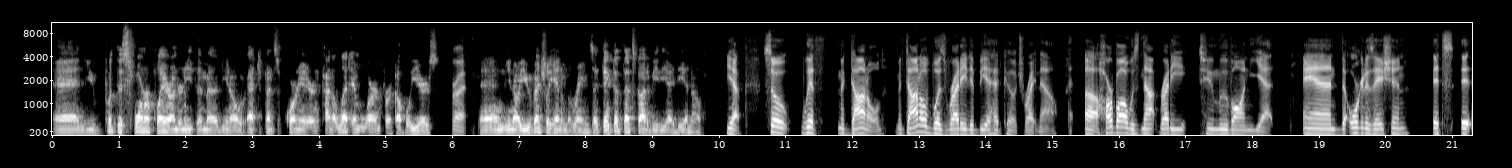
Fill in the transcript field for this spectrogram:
and you put this former player underneath him at you know at defensive coordinator and kind of let him learn for a couple of years. Right. And you know, you eventually hand him the reins. I think that that's got to be the idea now. Yeah. So with Macdonald, Macdonald was ready to be a head coach right now. Uh, Harbaugh was not ready to move on yet, and the organization, it's it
